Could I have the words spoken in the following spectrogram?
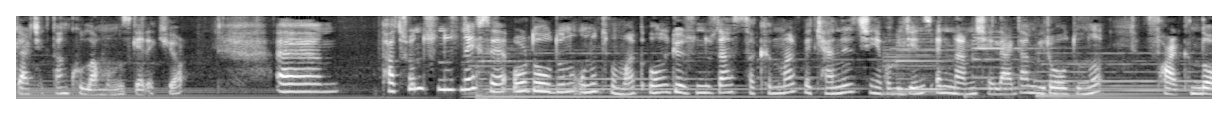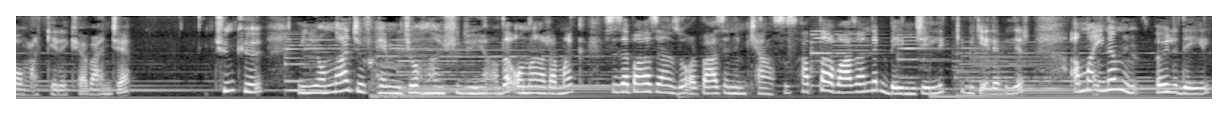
gerçekten kullanmamız gerekiyor. Ee, patronusunuz neyse orada olduğunu unutmamak, onu gözünüzden sakınmak ve kendiniz için yapabileceğiniz en önemli şeylerden biri olduğunu farkında olmak gerekiyor bence. Çünkü milyonlarca ruh emici olan şu dünyada onu aramak size bazen zor, bazen imkansız, hatta bazen de bencillik gibi gelebilir. Ama inanın öyle değil.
